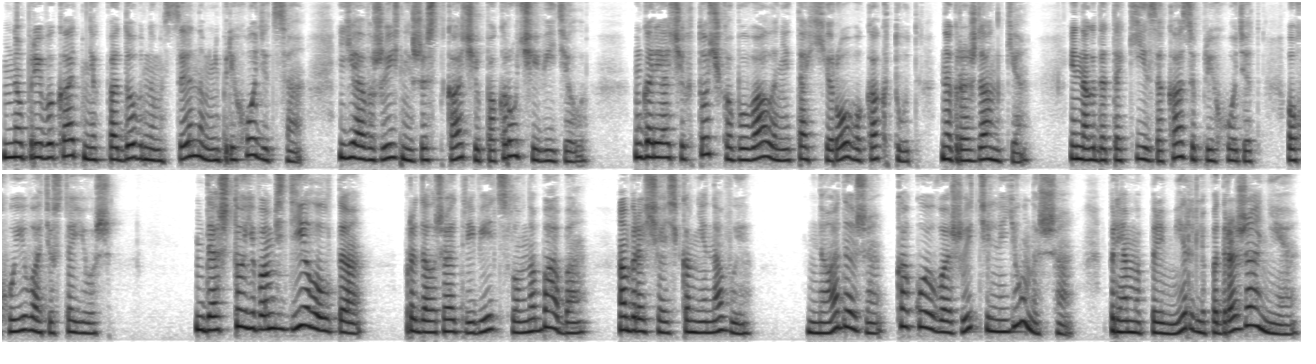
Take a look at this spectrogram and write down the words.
Но привыкать мне к подобным сценам не приходится. Я в жизни жесткаче покруче видел. Горячих точках бывало не так херово, как тут, на гражданке. Иногда такие заказы приходят, охуевать устаешь. «Да что я вам сделал-то?» Продолжает реветь, словно баба, обращаясь ко мне на «вы». «Надо же, какой уважительный юноша! Прямо пример для подражания!»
